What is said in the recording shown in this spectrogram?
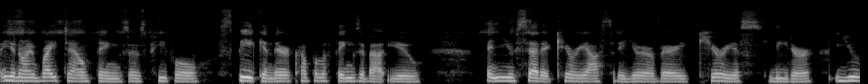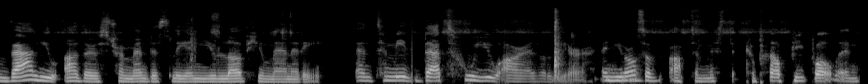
You know, I write down things as people speak, and there are a couple of things about you. And you said it curiosity. You're a very curious leader. You value others tremendously and you love humanity and to me that's who you are as a leader and you're mm-hmm. also optimistic about people and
